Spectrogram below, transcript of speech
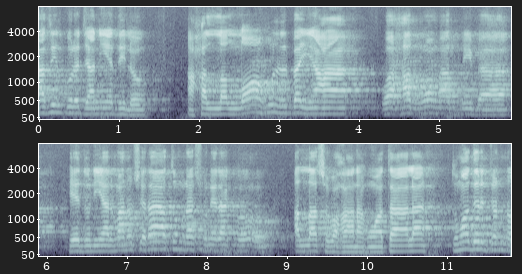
নাজিল করে জানিয়ে দিল রিবা। হে দুনিয়ার মানুষেরা, তোমরা শুনে রাখো, আল্লাহ তাআলা তোমাদের জন্য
